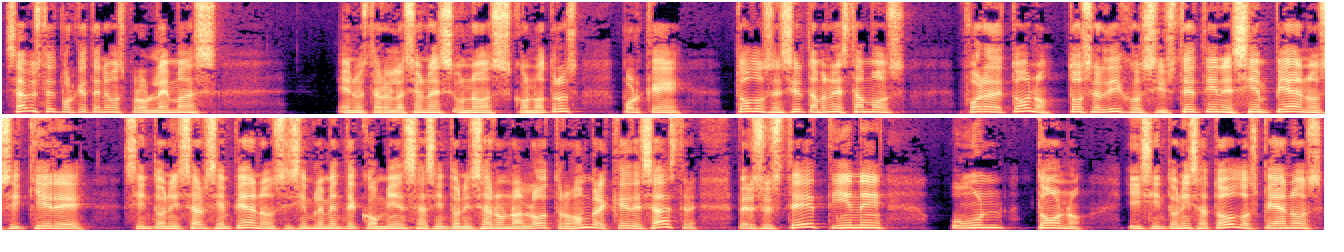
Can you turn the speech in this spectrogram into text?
¿Sabe usted por qué tenemos problemas en nuestras relaciones unos con otros? Porque todos en cierta manera estamos fuera de tono. Tozer dijo, si usted tiene 100 pianos y quiere sintonizar 100 pianos y simplemente comienza a sintonizar uno al otro, hombre, qué desastre. Pero si usted tiene un tono y sintoniza todos los pianos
